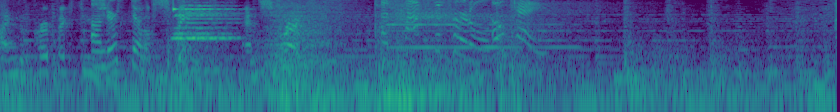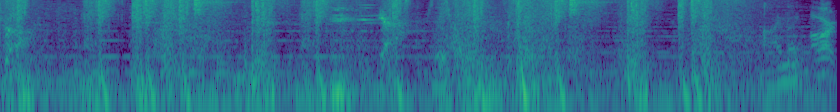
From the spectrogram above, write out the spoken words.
I'm the perfect fusion Understood. of speed and strength. Attack the turtle. Okay. I'm an art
